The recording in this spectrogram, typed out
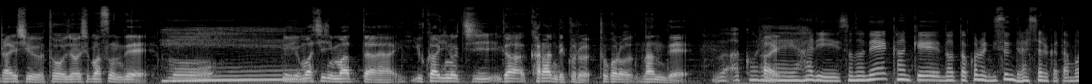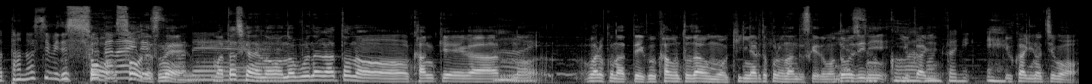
来週登場しますんで、もういよいよ待ちに待ったゆかりの地が絡んでくるところなんで。うわこれ、はい、やはりそのね関係のところに住んでらっしゃる方も楽しみで仕方ないですよね。そうですね。まあ確かにあの信長との関係がの、はい悪くなっていくカウントダウンも気になるところなんですけれども、同時にゆかりゆかりの地も、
